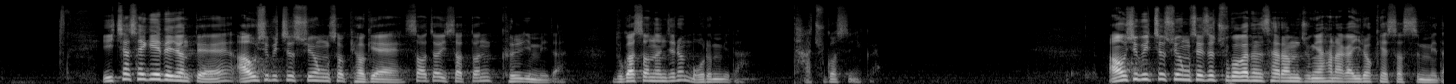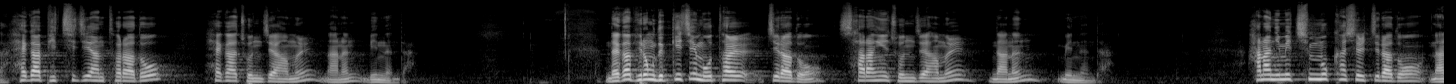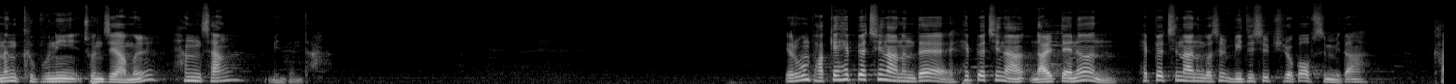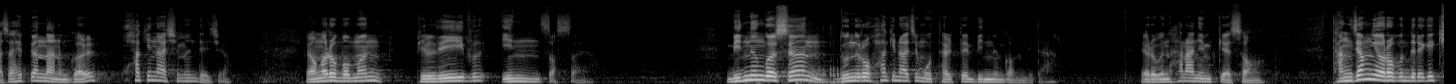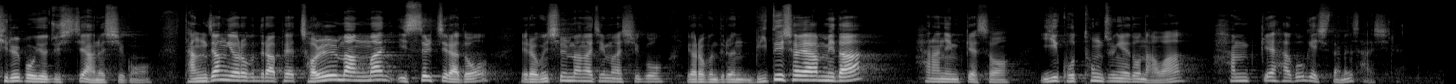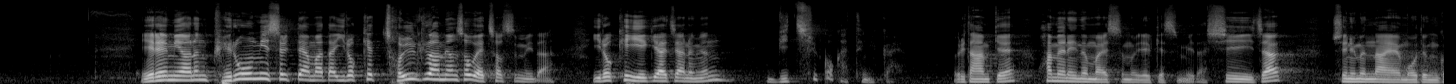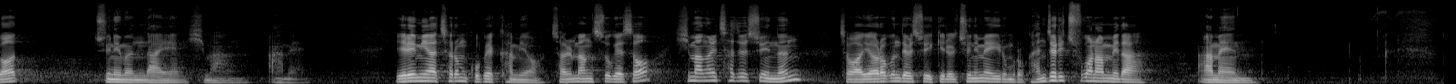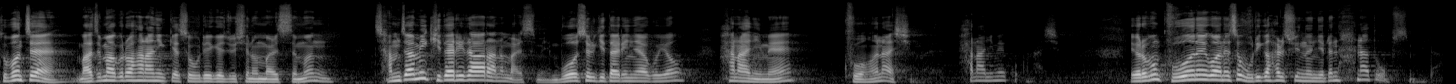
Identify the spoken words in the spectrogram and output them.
2차 세계대전 때 아우슈비츠 수용소 벽에 써져 있었던 글입니다. 누가 썼는지는 모릅니다. 다 죽었으니까요. 아우슈비츠 수용소에서 죽어가던 사람 중에 하나가 이렇게 썼습니다. 해가 비치지 않더라도 해가 존재함을 나는 믿는다. 내가 비록 느끼지 못할지라도 사랑이 존재함을 나는 믿는다. 하나님이 침묵하실지라도 나는 그분이 존재함을 항상 믿는다. 여러분 밖에 햇볕이 나는데 햇볕이 나, 날 때는 햇볕이 나는 것을 믿으실 필요가 없습니다. 가서 햇볕 나는 걸 확인하시면 되죠. 영어로 보면 believe in 썼어요. 믿는 것은 눈으로 확인하지 못할 때 믿는 겁니다. 여러분 하나님께서 당장 여러분들에게 길을 보여주시지 않으시고 당장 여러분들 앞에 절망만 있을지라도 여러분 실망하지 마시고 여러분들은 믿으셔야 합니다. 하나님께서 이 고통 중에도 나와 함께 하고 계시다는 사실을. 예레미야는 괴로움이 있을 때마다 이렇게 절규하면서 외쳤습니다. 이렇게 얘기하지 않으면 미칠 것 같으니까요. 우리 다 함께 화면에 있는 말씀을 읽겠습니다. 시작. 주님은 나의 모든 것, 주님은 나의 희망. 아멘. 예레미야처럼 고백하며 절망 속에서 희망을 찾을 수 있는 저와 여러분 될 수 있기를 주님의 이름으로 간절히 축원합니다. 아멘. 두 번째, 마지막으로 하나님께서 우리에게 주시는 말씀은 잠잠히 기다리라라는 말씀이에요. 무엇을 기다리냐고요? 하나님의 구원하심을. 하나님의 구원하심. 여러분 구원에 관해서 우리가 할 수 있는 일은 하나도 없습니다.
